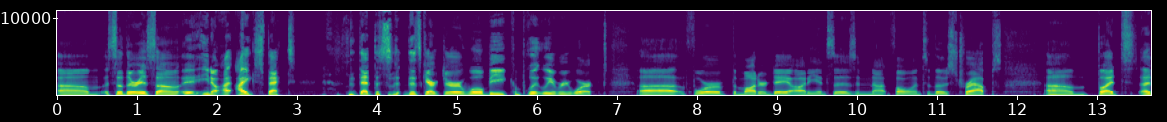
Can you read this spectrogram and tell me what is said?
Um, so there is some. You know, I, I expect that this this character will be completely reworked for the modern day audiences and not fall into those traps. Um, but uh,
